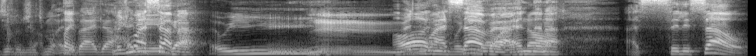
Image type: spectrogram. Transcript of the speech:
جيب. المجموعة طيب بعدها المجموعه. السابعة. المجموعه السابعة عندنا. السيليساو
